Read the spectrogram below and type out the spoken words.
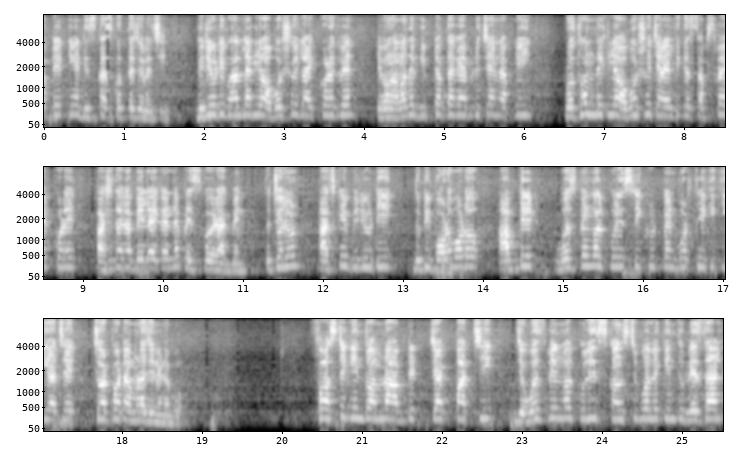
আপডেট নিয়ে ডিসকাস করতে চলেছি। ভিডিওটি ভালো লাগলে অবশ্যই লাইক করে দেবেন এবং আমাদের গিফট অফ দ্য গাইবেডু চ্যানেল আপনি প্রথম দেখলে অবশ্যই চ্যানেলটিকে সাবস্ক্রাইব করে পাশে থাকা বেল আইকনটা প্রেস করে রাখবেন। তো চলুন, আজকের ভিডিওটি দুটি বড় বড় update West Bengal police recruitment board থেকে কি আছে, চটপট আমরা জেনে নেব। ফার্স্টে কিন্তু আমরা আপডেট চার্ট পাচ্ছি যে ওয়েস্ট বেঙ্গল পুলিশ কনস্টেবলে কিন্তু রেজাল্ট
